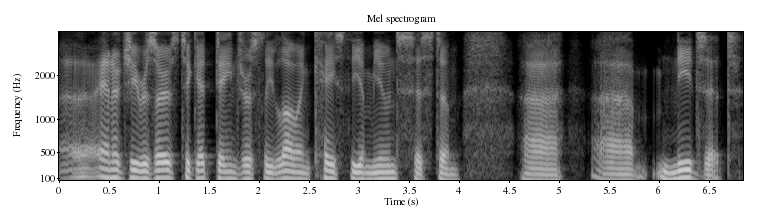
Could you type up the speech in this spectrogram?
uh, energy reserves to get dangerously low in case the immune system uh, uh, needs it.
